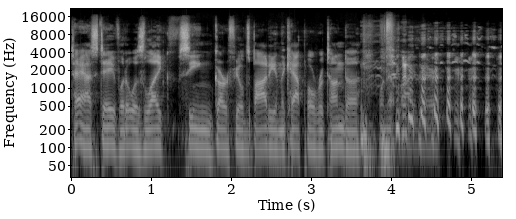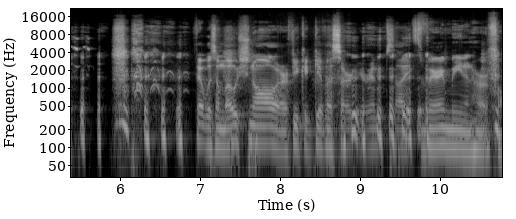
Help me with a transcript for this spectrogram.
to ask Dave what it was like seeing Garfield's body in the Capitol Rotunda when it lay there. if it was emotional, or if you could give us our, your insights. It's very mean and hurtful.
